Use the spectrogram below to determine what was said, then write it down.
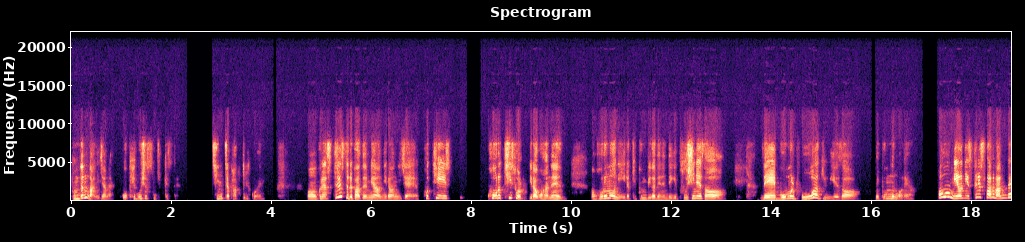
돈 드는 거 아니잖아요. 꼭 해보셨으면 좋겠어요. 진짜 바뀔 거예요. 어, 그래서 스트레스를 받으면 이런 이제 코티, 코르티솔이라고 하는 어, 호르몬이 이렇게 분비가 되는데 이게 부신해서 내 몸을 보호하기 위해서 내뿜는 거래요. 어, 미연이 스트레스 받으면 안 돼.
